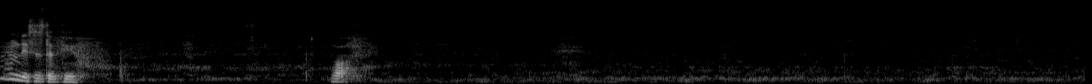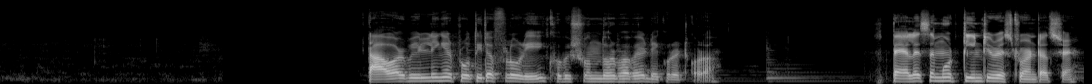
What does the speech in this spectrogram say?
and this is the view. Wow. Tower বিল্ডিংয়ের প্রতিটা ফ্লোরই খুবই সুন্দরভাবে ডেকোরেট করা। প্যালেসে মোট তিনটি রেস্টুরেন্ট আছে।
